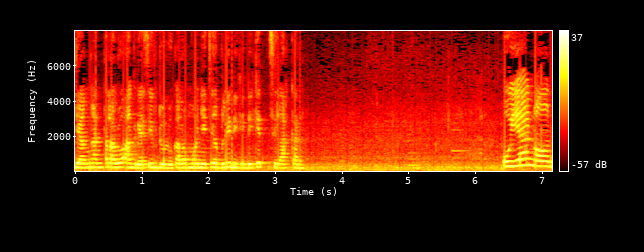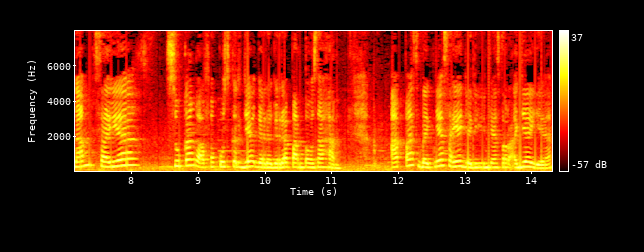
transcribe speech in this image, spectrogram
jangan terlalu agresif dulu. Kalau mau nyicil beli dikit-dikit silahkan. Uya 06 saya suka nggak fokus kerja gara-gara pantau saham? Apa sebaiknya saya jadi investor aja ya?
